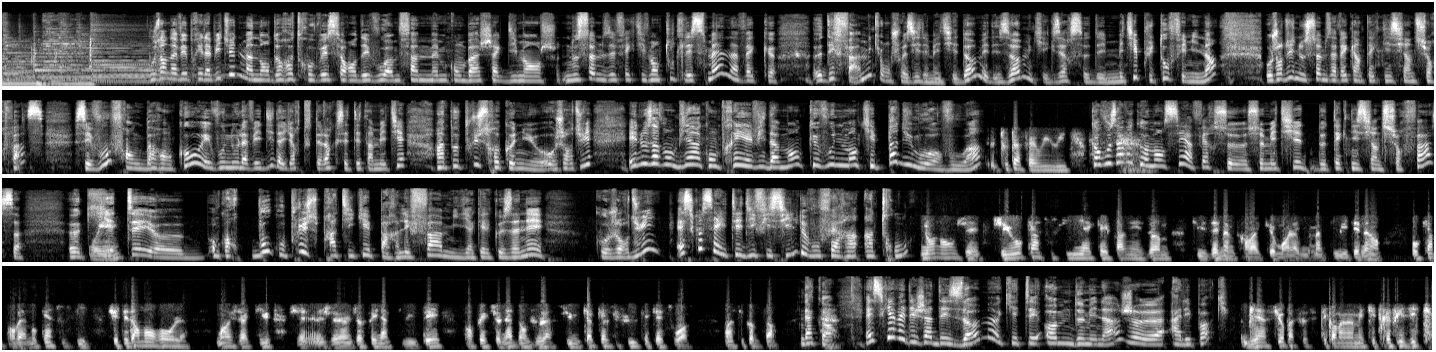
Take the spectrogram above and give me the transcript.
Vous en avez pris l'habitude maintenant de retrouver ce rendez-vous homme-femme même combat chaque dimanche. Nous sommes effectivement toutes les semaines avec euh, des femmes qui ont choisi des métiers d'hommes et des hommes qui exercent des métiers plutôt féminins. Aujourd'hui, nous sommes avec un technicien de surface. C'est vous, Franck Baranco, et vous nous l'avez dit d'ailleurs tout à l'heure que c'était un métier un peu plus reconnu aujourd'hui. Et nous avons bien compris évidemment que vous ne manquiez pas d'humour, vous. Hein? Tout à fait, oui, oui. Quand vous avez commencé à faire ce, ce métier de technicien de surface, euh, qui Oui. était euh, encore beaucoup plus pratiqué par les femmes il y a quelques années qu'aujourd'hui, est-ce que ça a été difficile de vous faire un, un trou? Non, non, j'ai eu aucun souci ni avec les femmes ni les hommes qui faisaient le même travail que moi, la même activité. Non, non, aucun problème, aucun souci. J'étais dans mon rôle. Moi, j'active- je, je, je fais une activité professionnelle, donc je l'assume, quelle qu'elle fût, quelle qu'elle soit. C'est comme ça. D'accord. Est-ce qu'il y avait déjà des hommes qui étaient hommes de ménage euh, à l'époque? Bien sûr, parce que c'était quand même un métier très physique.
